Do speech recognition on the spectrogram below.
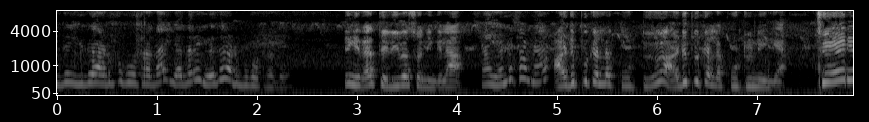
இது இது அடுப்பு கூட்டுறதா? எதில் எது அடுப்பு கூட்டுறது? நீங்க ஏதாவது தெளிவா சொன்னீங்களா? நான் என்ன சொன்னேன்? அடுப்புக்கல்ல கூட்டு அடுப்புக்கல்ல கூட்டுனீங்க. சரி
